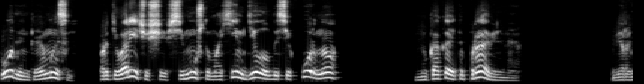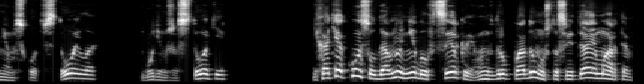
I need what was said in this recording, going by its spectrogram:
Подленькая мысль, противоречащая всему, что Махим делал до сих пор, но но какая-то правильная. Вернем скот в стойло, будем жестоки. И хотя консул давно не был в церкви, он вдруг подумал, что святая Марта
